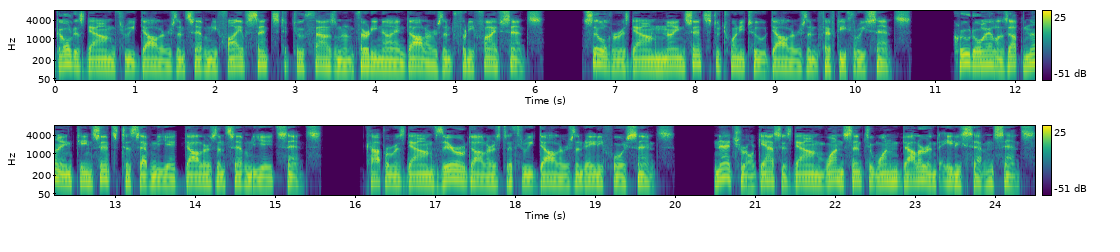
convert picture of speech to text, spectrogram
Gold is down $3.75 to $2,039.45. Silver is down 9 cents to $22.53. Crude oil is up 19 cents to $78.78. Copper is down $0 to $3.84. Natural gas is down 1 cent to $1.87.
